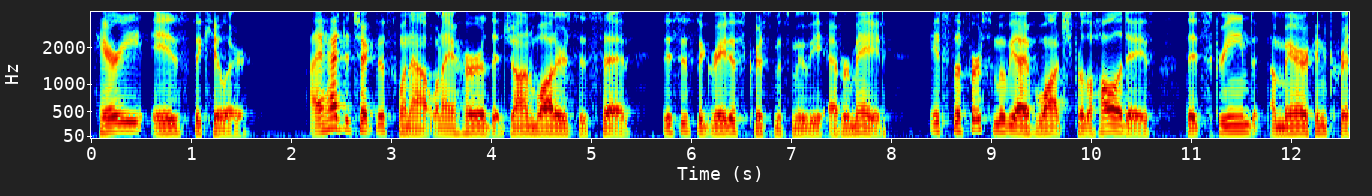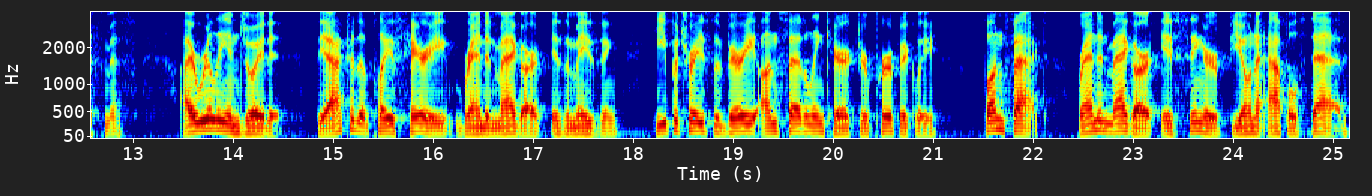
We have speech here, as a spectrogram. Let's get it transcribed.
Harry is the killer. I had to check this one out when I heard that John Waters has said this is the greatest Christmas movie ever made. It's the first movie I've watched for the holidays that screamed American Christmas. I really enjoyed it. The actor that plays Harry, Brandon Maggart, is amazing. He portrays the very unsettling character perfectly. Fun fact Brandon Maggart is singer Fiona Apple's dad.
